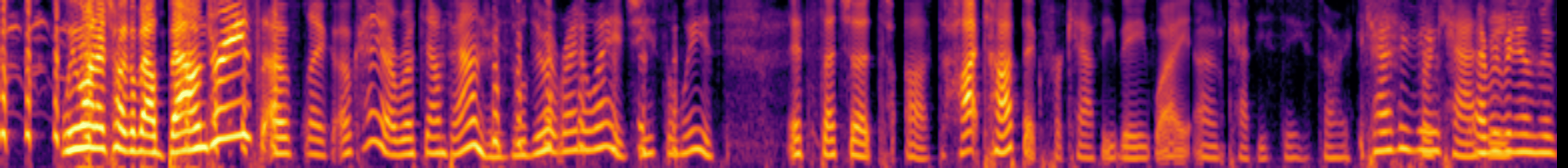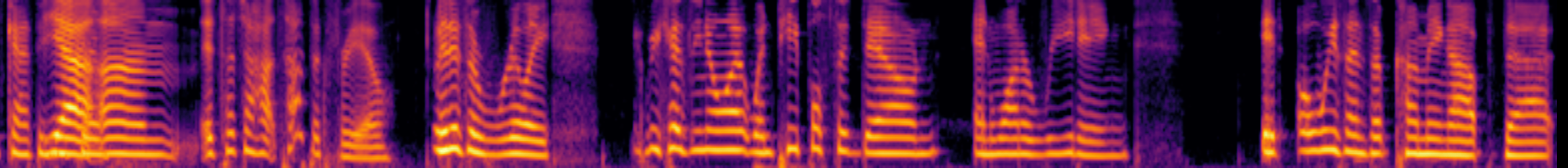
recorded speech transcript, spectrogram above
we want to talk about boundaries? I was like, "Okay, I wrote down boundaries. We'll do it right away." Jeez Louise. It's such a t- uh, hot topic for Kathy B. Why? Uh, Kathy C. Sorry. Kathy For Kathy. Everybody knows me as Kathy. Yeah. Um. It's such a hot topic for you. It is a really because you know what? When people sit down and want a reading, it always ends up coming up that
